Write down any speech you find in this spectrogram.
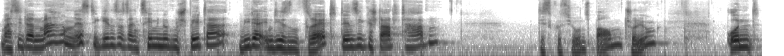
was sie dann machen ist, die gehen sozusagen zehn Minuten später wieder in diesen Thread, den sie gestartet haben, Diskussionsbaum, Entschuldigung, und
